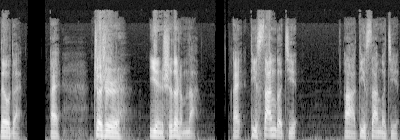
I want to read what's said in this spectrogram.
对不对？哎，这是饮食的什么呢？哎，第三个节，啊，第三个节。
